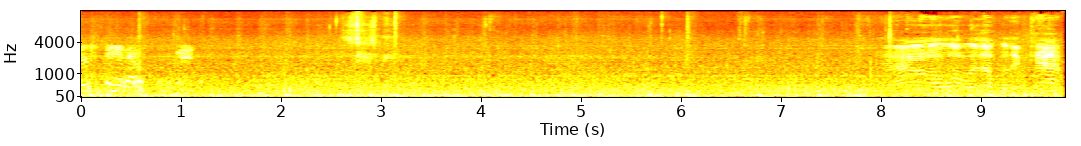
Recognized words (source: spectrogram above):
You're staying out for a bit. Excuse me. I don't know what was up with the cap.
